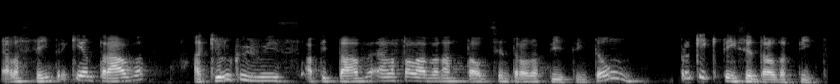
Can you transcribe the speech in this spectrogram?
Ela sempre que entrava, aquilo que o juiz apitava, ela falava na tal de central da pita. Então, para que que tem central da pita?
